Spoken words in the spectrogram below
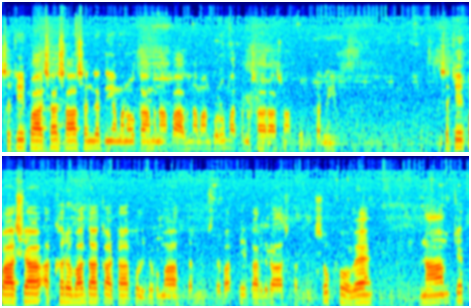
ਸੱਚੇ ਪਾਤਸ਼ਾਹ ਸਾਧ ਸੰਗਤ ਦੀਆਂ ਮਨੋ ਕਾਮਨਾ ਭਾਵਨਾਵਾਂ ਗੁਰੂ ਮਤ ਅਨੁਸਾਰ ਆਸਾਂ ਪੂਰਨ ਕਰਨੀਆਂ। ਸੱਚੇ ਪਾਤਸ਼ਾਹ ਅੱਖਰ ਵਾਧਾ ਘਾਟਾ ਭੁੱਲ ਚੁੱਕ ਮਾਫ ਕਰਨੀ, ਸਰਬੱਤੇ ਕਾਰਜ ਰਾਸ ਕਰਨੀ, ਸੁਖ ਹੋਵੇ, ਨਾਮ ਚਿਤ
